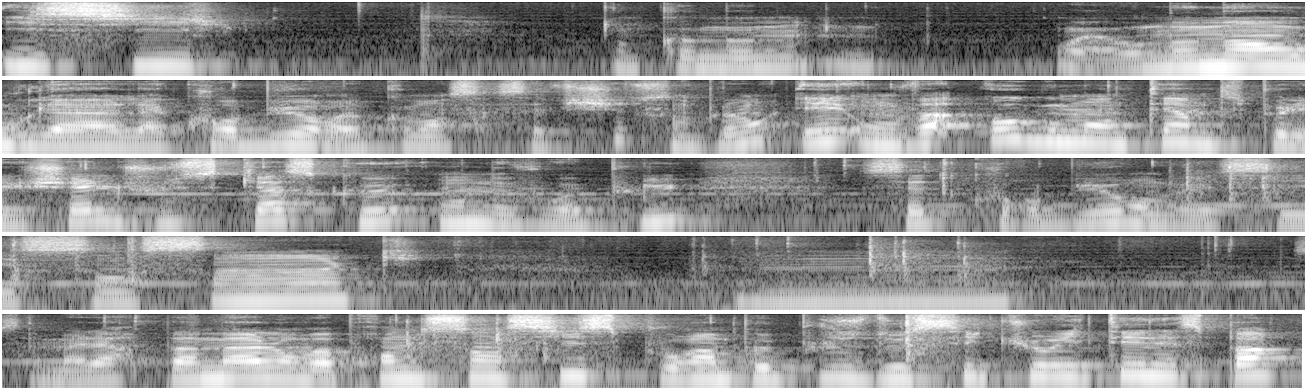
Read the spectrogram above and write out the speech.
ici, au moment où la, la, courbure commence à s'afficher tout simplement, et on va augmenter un petit peu l'échelle jusqu'à ce qu'on ne voit plus cette courbure. On va essayer 105... Hmm, ça m'a l'air pas mal, on va prendre 106 pour un peu plus de sécurité, n'est-ce pas?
